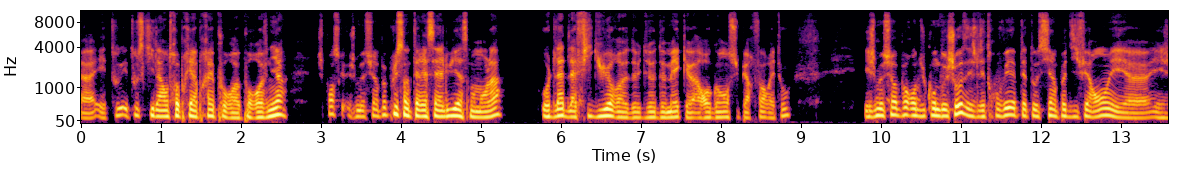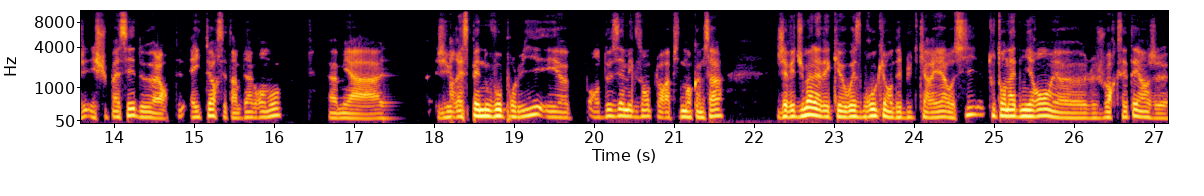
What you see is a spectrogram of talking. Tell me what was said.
et, tout, ce qu'il a entrepris après pour, revenir, je pense que je me suis un peu plus intéressé à lui à ce moment-là, au-delà de la figure de, mec arrogant, super fort et tout. Et je me suis un peu rendu compte de choses et je l'ai trouvé peut-être aussi un peu différent. Et, euh, je suis passé de. Alors, hater, c'est un bien grand mot, euh, mais j'ai eu un respect nouveau pour lui. Et euh, en deuxième exemple, rapidement comme ça, j'avais du mal avec Westbrook en début de carrière aussi, tout en admirant le joueur que c'était. Hein. Je,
